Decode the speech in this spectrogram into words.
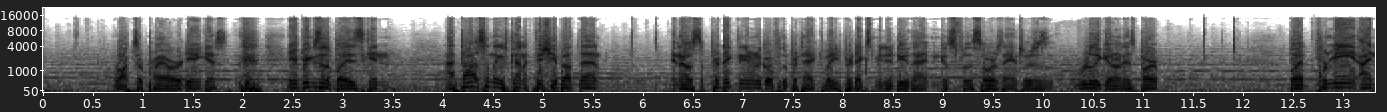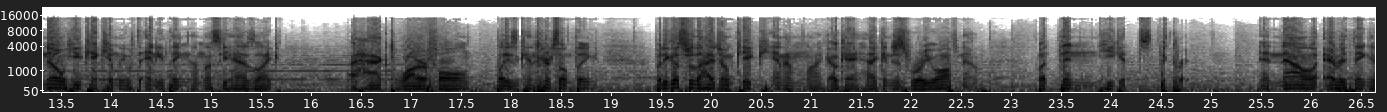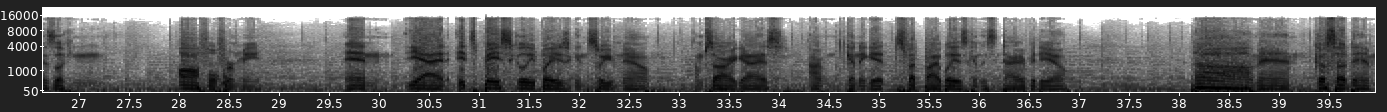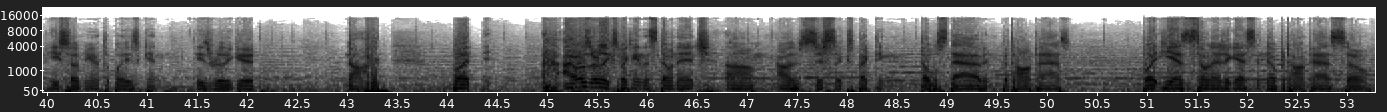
rocks are priority, I guess. and he brings in a Blaziken. I thought something was kind of fishy about that, and I was predicting him to go for the Protect, but he predicts me to do that and goes for the Swords Dance, which is really good on his part. But for me, I know he can't kill me with anything unless he has, like, a hacked Waterfall Blaziken or something. But he goes for the high jump kick, and I'm like, okay, I can just roll you off now. But then he gets the crit. And now everything is looking awful for me. And yeah, it's basically Blaziken sweep now. I'm sorry guys. I'm gonna get swept by Blaziken this entire video. Oh man. Go sub to him. He subbed me with the Blaziken. He's really good. No. But I wasn't really expecting the Stone Edge. Um, I was just expecting double stab and baton pass. But he has the Stone Edge, I guess, and no baton pass, so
